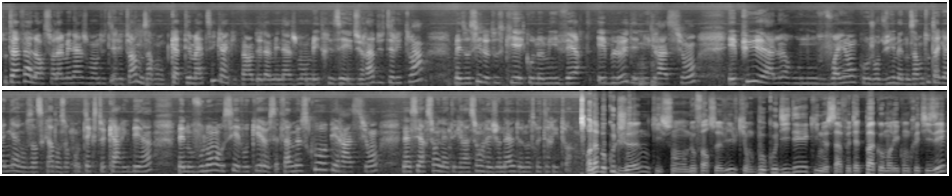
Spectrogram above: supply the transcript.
Tout à fait. Alors, sur l'aménagement du territoire, nous avons quatre thématiques hein, qui parlent de l'aménagement maîtrisé et durable du territoire, mais aussi de tout ce qui est économie verte et bleue, des migrations. Et puis, à l'heure où nous voyons qu'aujourd'hui, nous avons tout à gagner à nous inscrire dans un contexte caribéen, mais nous voulons aussi évoquer euh, cette fameuse coopération, l'insertion et l'intégration régionale de notre territoire. On a beaucoup de jeunes qui sont nos forces vives, qui ont beaucoup d'idées, qui ne savent peut-être pas comment les concrétiser.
